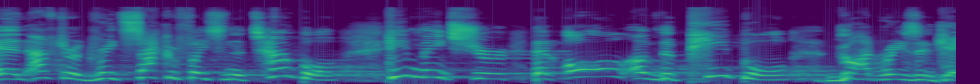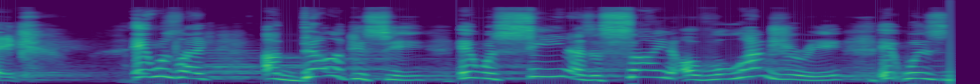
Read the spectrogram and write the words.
and after a great sacrifice in the temple, he made sure that all of the people got raisin cake. It was like a delicacy. It was seen as a sign of luxury. It was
